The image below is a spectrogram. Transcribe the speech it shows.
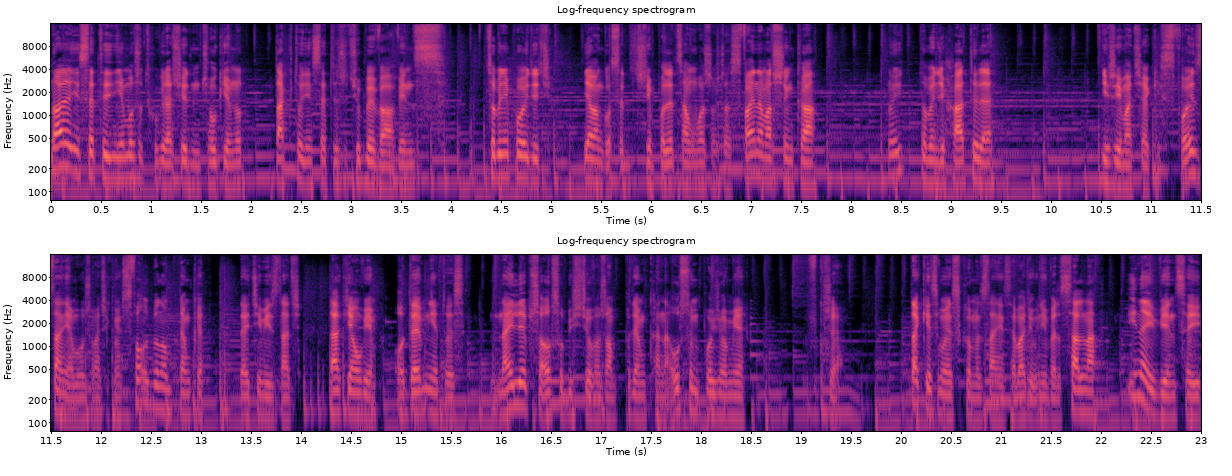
No ale niestety nie może tylko grać jednym czołgiem, no tak to niestety życiu bywa, więc co by nie powiedzieć, ja wam go serdecznie polecam, uważam, że to jest fajna maszynka. No i to będzie chyba tyle. Jeżeli macie jakieś swoje zdania, może macie jakąś swoją ulubioną premkę, dajcie mi znać. Tak ja mówię, ode mnie to jest najlepsza osobiście uważam premka na ósmym poziomie w grze. Takie jest moje skromne zdanie, jest najbardziej uniwersalna i najwięcej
